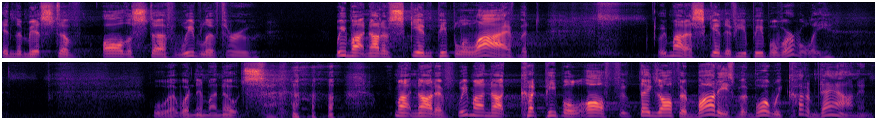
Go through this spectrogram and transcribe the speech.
in the midst of all the stuff we've lived through. We might not have skinned people alive, but we might have skinned a few people verbally. Oh, that wasn't in my notes. we might not have. We might not cut people off things off their bodies, but boy, we cut them down, and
